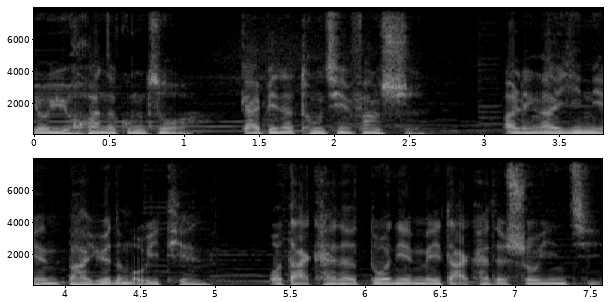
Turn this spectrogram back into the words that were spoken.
由于换了工作，改变了通勤方式，二零二一年八月的某一天，我打开了多年没打开的收音机，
